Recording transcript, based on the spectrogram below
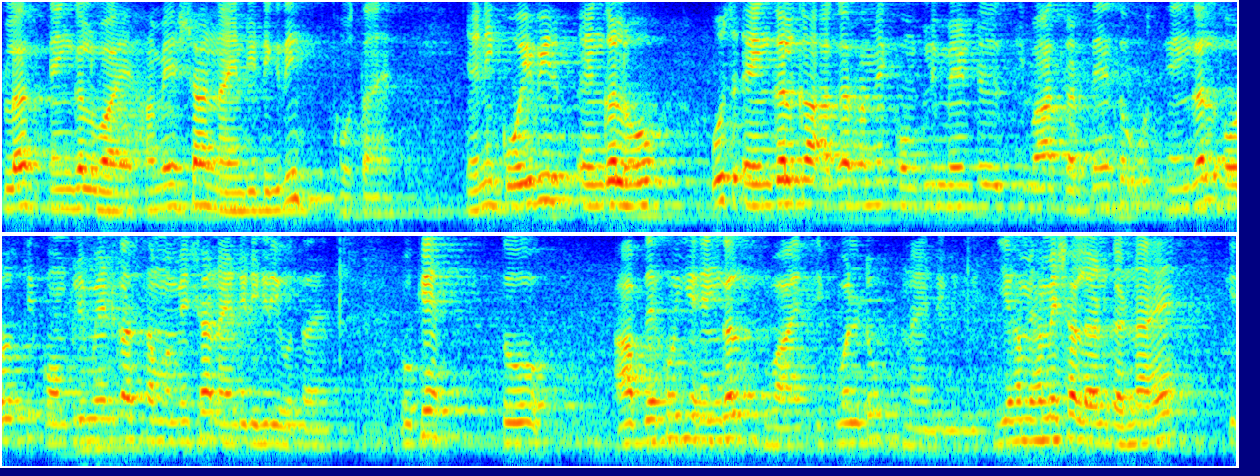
plus angle y हमेशा 90 डिग्री होता है। यानी कोई भी एंगल हो, उस एंगल का अगर हमें कॉम्प्लीमेंट की बात करते हैं तो उस एंगल और उसके कॉम्प्लीमेंट का सम हमेशा 90 डिग्री होता है। ओके तो आप देखो ये angle y equal to ninety degree ये हमें हमेशा लर्न करना है कि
